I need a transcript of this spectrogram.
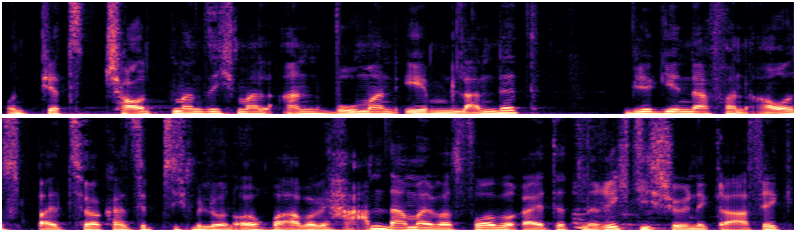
Und jetzt schaut man sich mal an, wo man eben landet. Wir gehen davon aus, bei circa 70 Millionen Euro. Aber wir haben da mal was vorbereitet, eine richtig schöne Grafik.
